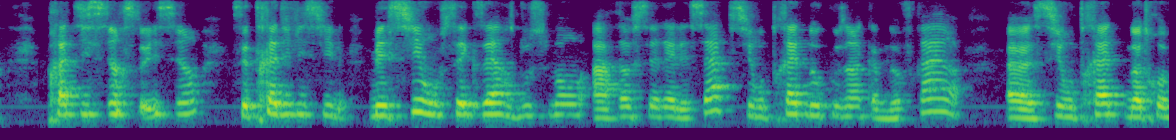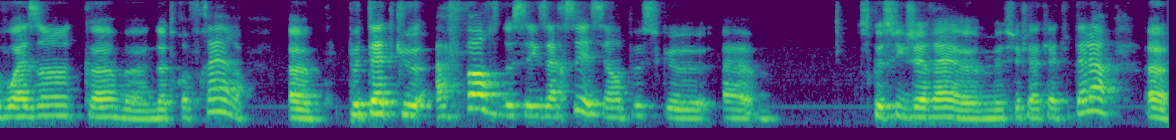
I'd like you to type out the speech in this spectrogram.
praticien stoïcien, c'est très difficile. Mais si on s'exerce doucement à resserrer les cercles, si on traite nos cousins comme nos frères, si on traite notre voisin comme notre frère, peut-être que à force de s'exercer, et c'est un peu ce que ce que suggérait euh, M. Châtelet tout à l'heure, euh,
